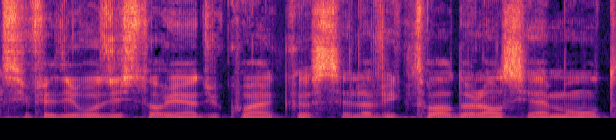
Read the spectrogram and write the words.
Ce qui fait dire aux historiens du coin que c'est la victoire de l'ancien monde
